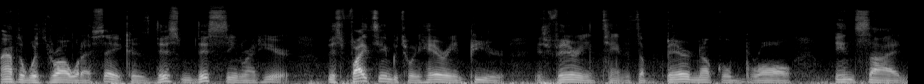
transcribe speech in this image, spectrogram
I have to withdraw what I say because this this scene right here, this fight scene between Harry and Peter is very intense. It's a bare knuckle brawl inside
